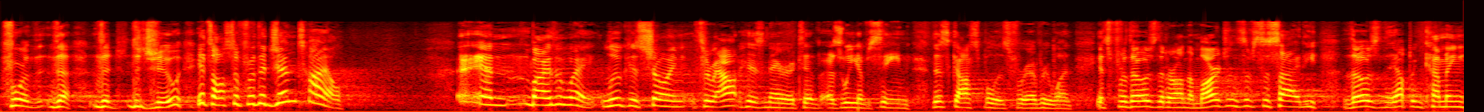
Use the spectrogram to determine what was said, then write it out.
for the, the, the, Jew, it's also for the Gentile. And by the way, Luke is showing throughout his narrative, as we have seen, this gospel is for everyone. It's for those that are on the margins of society, those the up and coming,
